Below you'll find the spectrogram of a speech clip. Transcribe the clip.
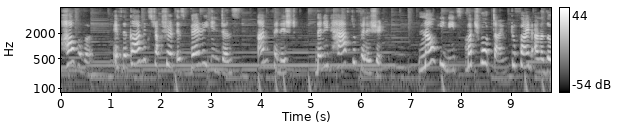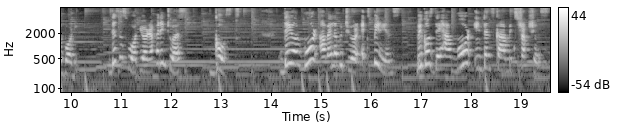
However, if the karmic structure is very intense, unfinished, then it has to finish it. Now he needs much more time to find another body. This is what you are referring to as ghosts. They are more available to your experience because they have more intense karmic structures.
